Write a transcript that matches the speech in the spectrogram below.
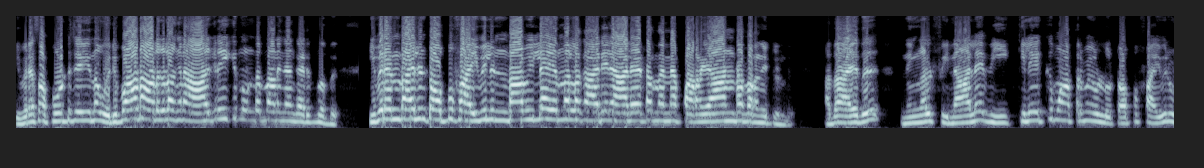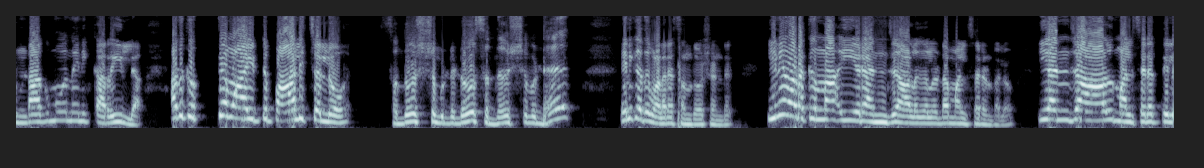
ഇവരെ സപ്പോർട്ട് ചെയ്യുന്ന ഒരുപാട് ആളുകൾ അങ്ങനെ ആഗ്രഹിക്കുന്നുണ്ടെന്നാണ് ഞാൻ കരുതുന്നത്. ഇവരെന്തായാലും ടോപ്പ് ഫൈവിൽ ഉണ്ടാവില്ല എന്നുള്ള കാര്യം ലാലേട്ടൻ തന്നെ പറയാണ്ട പറഞ്ഞിട്ടുണ്ട്. അതായത് നിങ്ങൾ ഫിനാലെ വീക്കിലേക്ക് മാത്രമേ ഉള്ളൂ. ടോപ്പ് ഫൈവിൽ ഉണ്ടാകുമോ എന്ന് എനിക്കറിയില്ല. അത് കൃത്യമായിട്ട് പാലിച്ചല്ലോ. സന്തോഷപ്പെട്ടിട്ടോ സന്തോഷപ്പെട്ട് എനിക്കത് വളരെ സന്തോഷമുണ്ട്. ഇനി നടക്കുന്ന ഈ ഒരു അഞ്ച് ആളുകളുടെ മത്സരം ഉണ്ടല്ലോ. ഈ അഞ്ചാൾ മത്സരത്തിൽ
